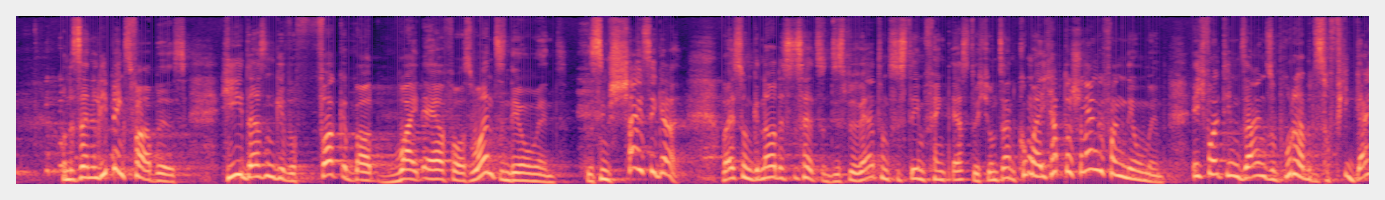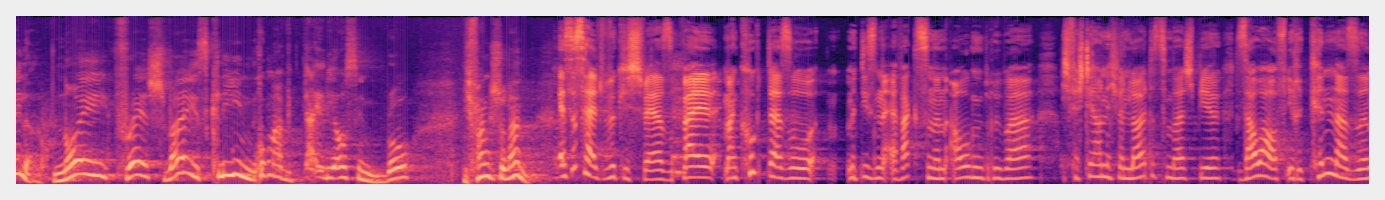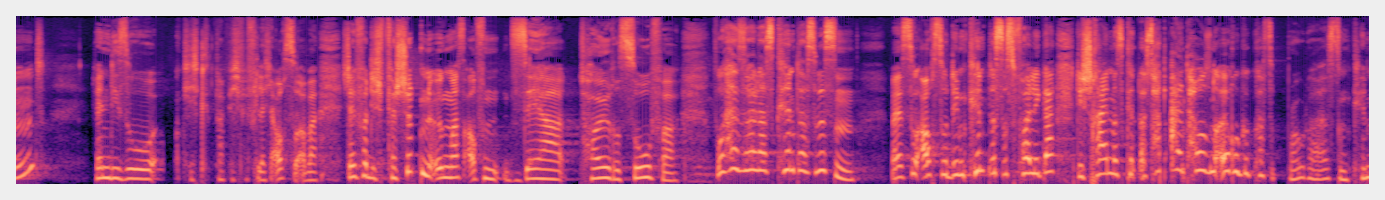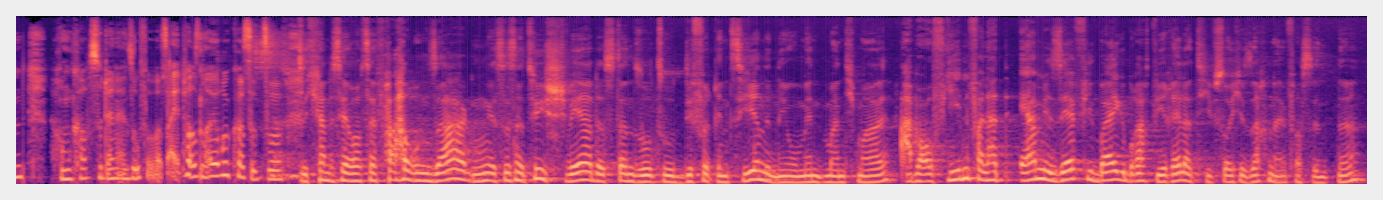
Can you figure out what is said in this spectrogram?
und es seine Lieblingsfarbe ist. He doesn't give a fuck about white Air Force Ones in dem Moment. Das ist ihm scheißegal. Weißt du, und genau das ist halt so, das Bewertungssystem fängt erst durch uns an. Guck mal, ich habe doch schon angefangen in dem Moment. Ich wollte ihm sagen, so Bruder, aber das ist doch viel geiler. Neu, fresh, weiß, clean. Guck mal, wie geil die aussehen, Bro. Ich fange schon an. Es ist halt wirklich schwer, weil man guckt da so mit diesen erwachsenen Augen drüber. Ich verstehe auch nicht, wenn Leute zum Beispiel sauer auf ihre Kinder sind wenn die so, okay, ich glaube, ich will vielleicht auch so, aber stell dir vor, die verschütten irgendwas auf ein sehr teures Sofa. Woher soll das Kind das wissen? Weißt du, auch so dem Kind ist es voll egal. Die schreien das Kind, das hat 1000 Euro gekostet. Bro, du hast ein Kind. Warum kaufst du denn ein Sofa, was 1000 Euro kostet? So. Ich kann das ja aus Erfahrung sagen. Es ist natürlich schwer, das dann so zu differenzieren in dem Moment manchmal. Aber auf jeden Fall hat er mir sehr viel beigebracht, wie relativ solche Sachen einfach sind. Ne?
